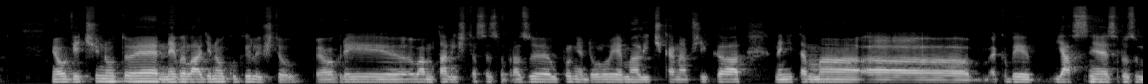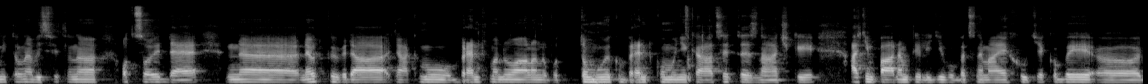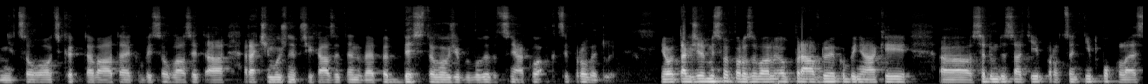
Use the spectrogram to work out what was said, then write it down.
Jo, většinou to je nevyláděnou cookie lištou, jo, kdy vám ta lišta se zobrazuje úplně dolů, je malička například, není tam uh, jakoby jasně srozumitelné vysvětlené, o co jde, ne, neodpovídá nějakému brand manuálu nebo tomu jako brand komunikaci té značky a tím pádem ty lidi vůbec nemají chuť jakoby, uh, něco odškrtávat a jakoby souhlasit a radši možná přicházet ten web bez toho, že by vůbec nějakou akci provedli. Jo, takže my jsme porozovali opravdu jakoby nějaký uh, 70% pokles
